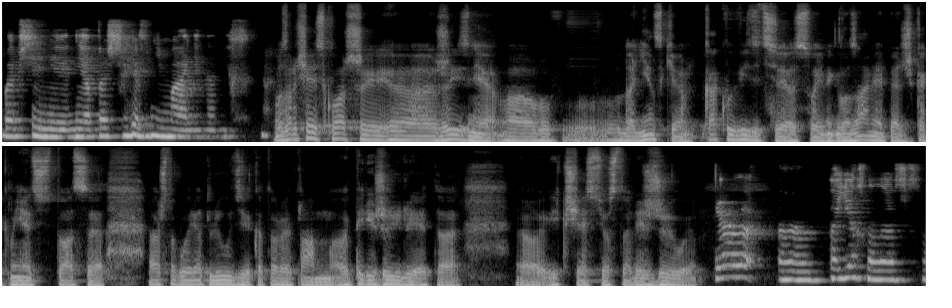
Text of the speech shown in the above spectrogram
вообще не, не обращая внимания на них. Возвращаясь к вашей э, жизни э, в Донецке, как вы видите своими глазами, опять же, как меняется ситуация, э, что говорят люди, которые там э, пережили это э, и, к счастью, остались живы? Я э, поехала в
